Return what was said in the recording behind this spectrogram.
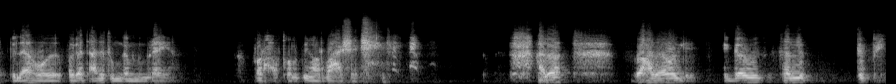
في القهوة فجأة قعدتهم جنب مراية. فراحوا طالبين أربعة شاي. حلوة واحد يا وجهي اتجوز خلف طفل.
